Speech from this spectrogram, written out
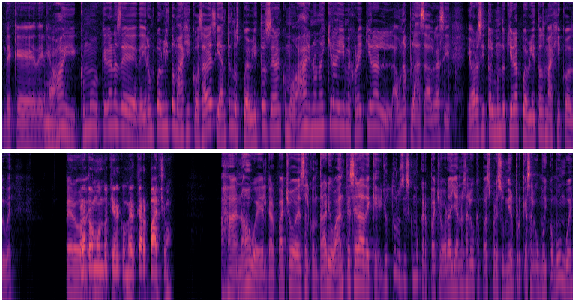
De que, de que, ay, ¿cómo, qué ganas de, ir a un pueblito mágico, ¿sabes? Y antes los pueblitos eran como, ay, no, no hay que ir ahí, mejor hay que ir a una plaza o algo así. Y ahora sí todo el mundo quiere ir a pueblitos mágicos, güey. Pero... Ahora todo el mundo quiere comer carpacho. Ajá, no, güey, el carpacho es al contrario. Antes era de que yo todos los días como carpacho, ahora ya no es algo que puedas presumir porque es algo muy común, güey.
